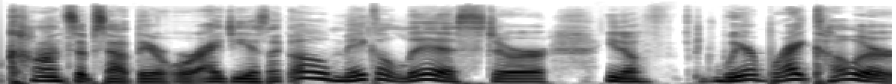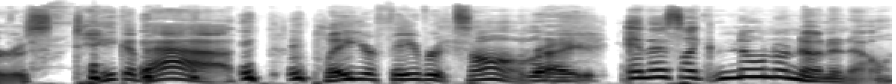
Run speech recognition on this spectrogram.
concepts out there or ideas like, oh, make a list or, you know, wear bright colors, take a bath, play your favorite song. right And it's like, no, no, no, no, no.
